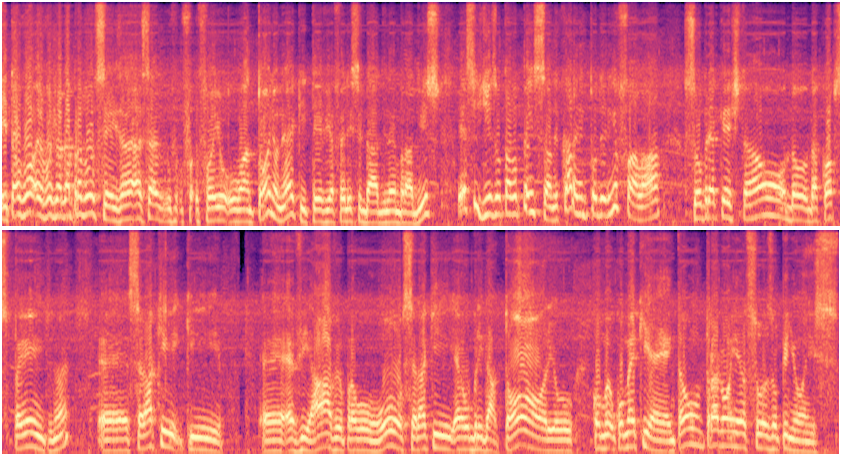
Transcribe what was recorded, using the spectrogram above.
então eu vou, eu vou jogar para vocês. Essa f- foi o Antônio, né, que teve a felicidade de lembrar disso. Esses dias eu estava pensando, cara, a gente poderia falar sobre a questão do, da Corpse Paint, né? É, será que, que é, é viável para o horror? Será que é obrigatório? Como, como é que é? Então tragam aí as suas opiniões.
